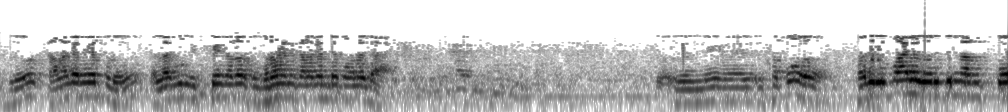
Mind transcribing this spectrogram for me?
ఇప్పుడు కలగనేప్పుడు ఎలాగూ నిత్యే కదా శుభ్రమైన కలగంటే పోలేదా? సపోజ్ పది రూపాయలు దొరికింది అనుకో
